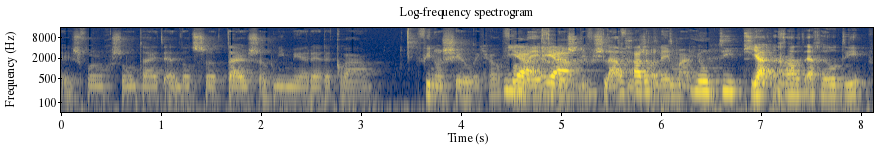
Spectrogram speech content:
is voor hun gezondheid. En dat ze thuis ook niet meer redden qua financieel, weet je wel. Vanwege ja. dus die Dan verslaving. gaat Dus het alleen maar heel diep. ja, dan maar. gaat het echt heel diep.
